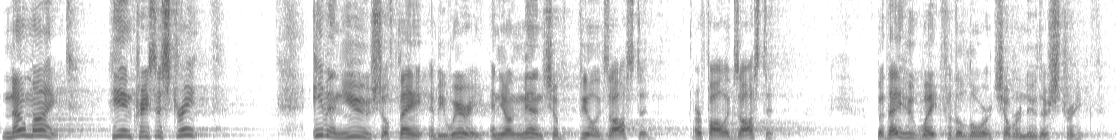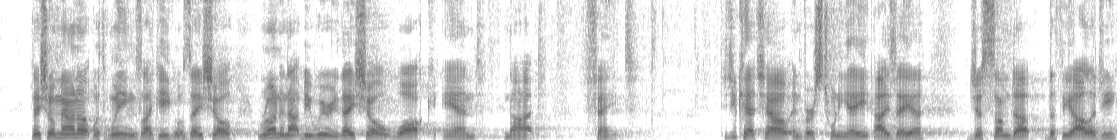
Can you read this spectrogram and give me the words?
no might he increases strength. Even you shall faint and be weary, and young men shall feel exhausted or fall exhausted. But they who wait for the Lord shall renew their strength. They shall mount up with wings like eagles. They shall run and not be weary. They shall walk and not faint. Did you catch how in verse 28, Isaiah just summed up the theology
